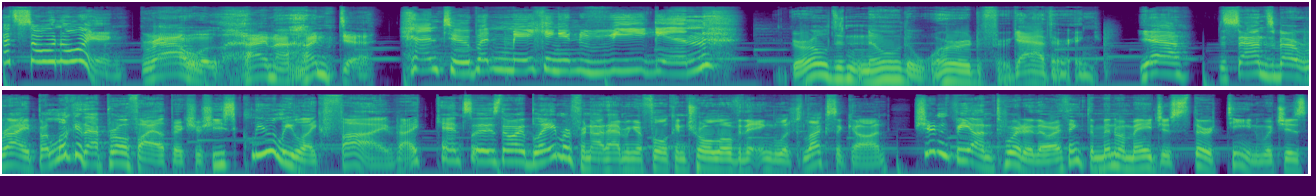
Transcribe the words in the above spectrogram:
That's so annoying. Growl, I'm a hunter. Hunter, but making it vegan. Girl didn't know the word for gathering. Yeah, this sounds about right, but look at that profile picture. She's clearly like five. I can't say as though I blame her for not having a full control over the English lexicon. Shouldn't be on Twitter, though. I think the minimum age is 13, which is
